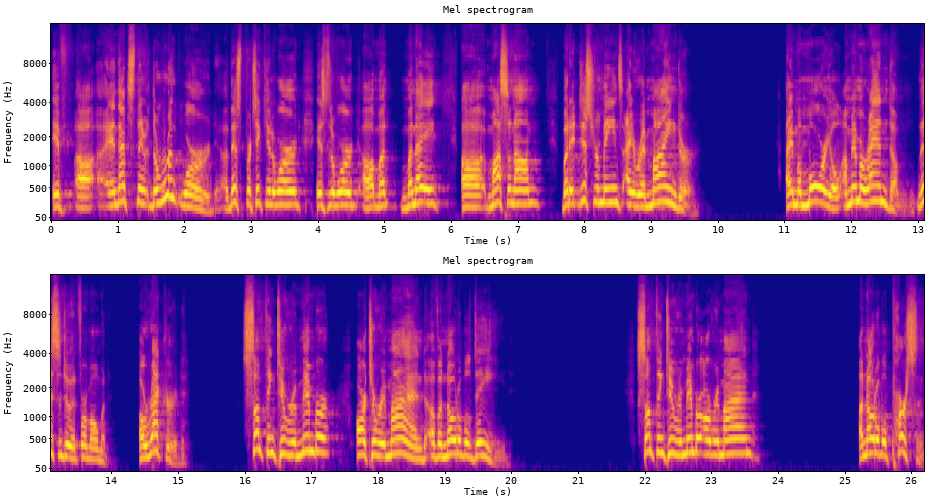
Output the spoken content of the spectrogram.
If, uh, and that's the, the root word. Uh, this particular word is the word uh, mene, uh, but it just means a reminder a memorial, a memorandum. Listen to it for a moment. A record, something to remember or to remind of a notable deed. Something to remember or remind a notable person,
